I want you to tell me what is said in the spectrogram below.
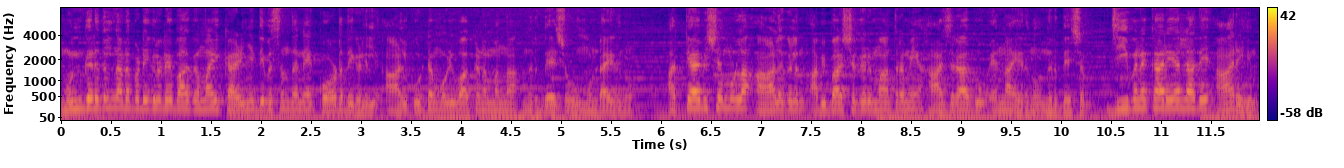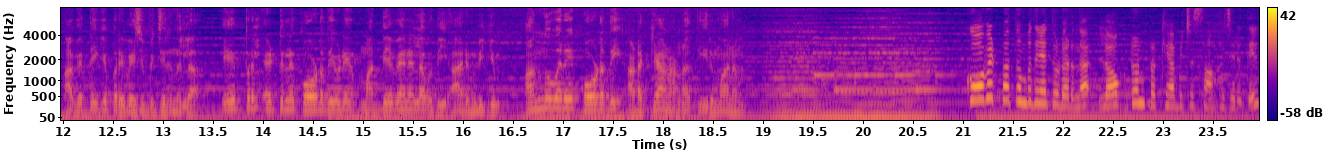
മുൻകരുതൽ നടപടികളുടെ ഭാഗമായി കഴിഞ്ഞ ദിവസം തന്നെ കോടതികളിൽ ആൾക്കൂട്ടം ഒഴിവാക്കണമെന്ന നിർദ്ദേശവും ഉണ്ടായിരുന്നു അത്യാവശ്യമുള്ള ആളുകളും അഭിഭാഷകരും മാത്രമേ ഹാജരാകൂ എന്നായിരുന്നു നിർദ്ദേശം. ജീവനക്കാരെയല്ലാതെ ആരെയും അകത്തേക്ക് പ്രവേശിപ്പിച്ചിരുന്നില്ല. ഏപ്രിൽ എട്ടിന് കോടതിയുടെ മദ്യവേനൽ അവധി ആരംഭിക്കും. അന്നുവരെ കോടതി അടയ്ക്കാനാണ് തീരുമാനം. കോവിഡ് പത്തൊമ്പതിനെ തുടർന്ന് ലോക്ഡൌൺ പ്രഖ്യാപിച്ച സാഹചര്യത്തിൽ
